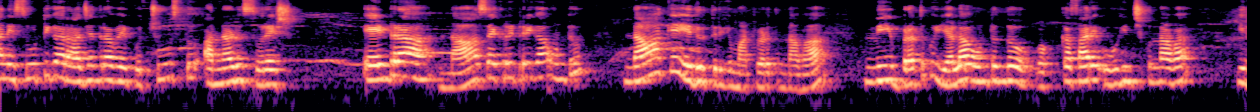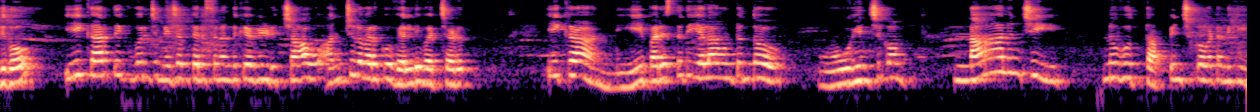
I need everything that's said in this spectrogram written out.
అని సూటిగా రాజేంద్ర వైపు చూస్తూ అన్నాడు సురేష్. ఏంట్రా నా సెక్రటరీగా ఉంటూ నాకే ఎదురు తిరిగి మాట్లాడుతున్నావా? నీ బ్రతుకు ఎలా ఉంటుందో ఒక్కసారి ఊహించుకున్నావా? ఇదిగో ఈ కార్తీక్ గురించి నిజం తెలిసినందుకే వీడు చావు అంచుల వరకు వెళ్ళి వచ్చాడు. ఇక నీ పరిస్థితి ఎలా ఉంటుందో ఊహించుకో. నా నుంచి నువ్వు తప్పించుకోవటానికి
